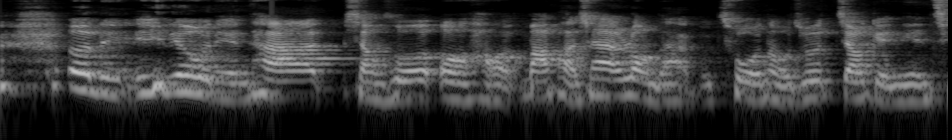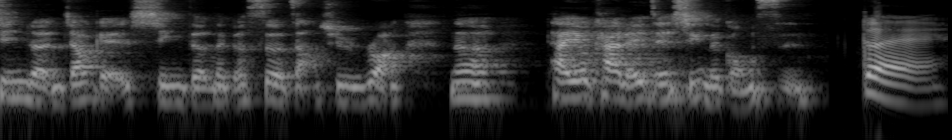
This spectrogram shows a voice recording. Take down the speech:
二零一六年，他想说，哦，好，MAPA 现在 run 的还不错，那我就交给年轻人，交给新的那个社长去 run。那他又开了一间新的公司，对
